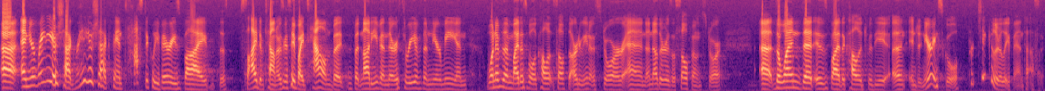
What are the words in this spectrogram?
Uh, and your Radio Shack, Radio Shack fantastically varies by the side of town. I was going to say by town, but, but not even. There are three of them near me, and one of them might as well call itself the Arduino store, and another is a cell phone store. Uh, the one that is by the college with the uh, engineering school, particularly fantastic.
